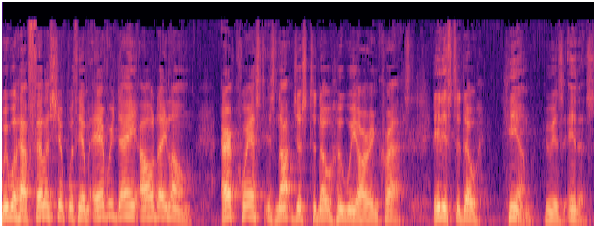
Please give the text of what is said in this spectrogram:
we will have fellowship with Him every day, all day long. Our quest is not just to know who we are in Christ, it is to know Him who is in us.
